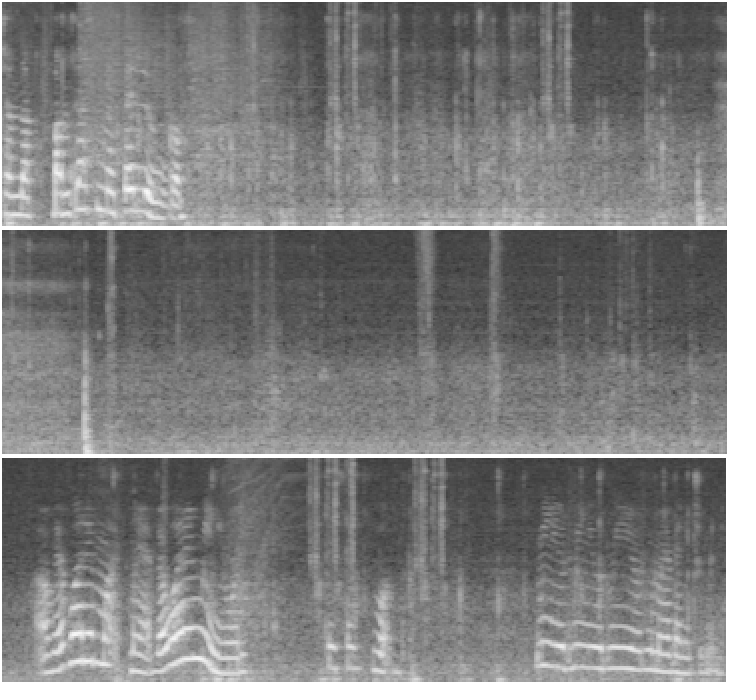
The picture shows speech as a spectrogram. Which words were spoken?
Ce-am dat, am tras mine pe lângă. Avea oare mai, mai avea oare miniuri? Trebuie să văd. Miniuri, miniuri, miniuri, nu mai avea niciun mini.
